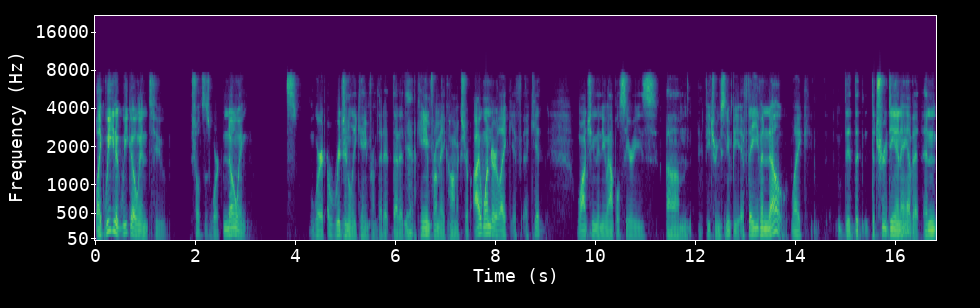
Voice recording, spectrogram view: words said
like we you know, we go into Schulz's work knowing where it originally came from, that it that it Yeah. came from a comic strip. I wonder, like, if a kid watching the new Apple series um, featuring Snoopy, if they even know like the, the the true DNA of it, and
